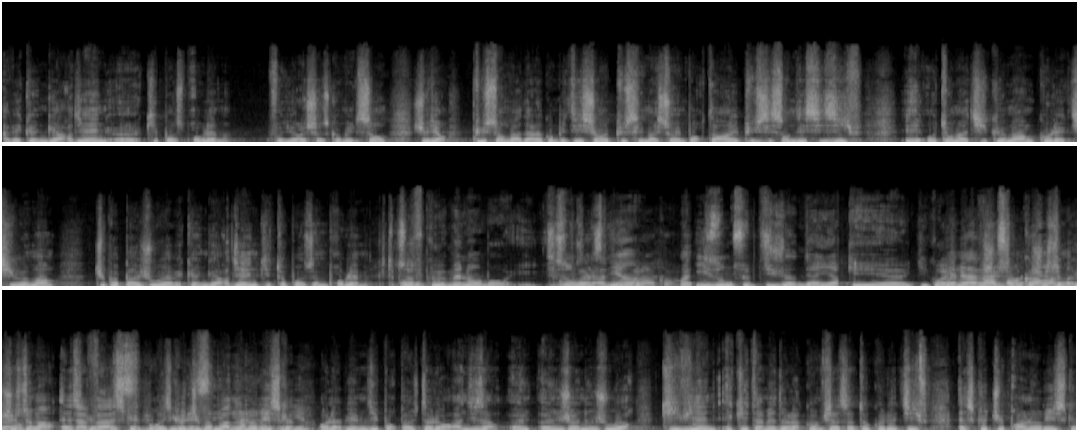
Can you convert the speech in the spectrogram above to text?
avec un gardien euh, qui pose problème. Il faut dire les choses comme elles sont. Je veux dire, plus on va dans la compétition, et plus les matchs sont importants, et plus ils sont décisifs. Et automatiquement, collectivement, tu peux pas jouer avec un gardien qui te pose un problème. Sauf que maintenant, bon, ils ont ce gardien, ils ont ce petit jeune derrière qui est euh, qui Il y a justement, encore. Justement, hein. justement est-ce que, tu peux prendre le risque On l'a bien dit pour pas tout à l'heure en disant un, jeune joueur qui vient et qui t'amène de la confiance à ton collectif. Est-ce que tu prends le risque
